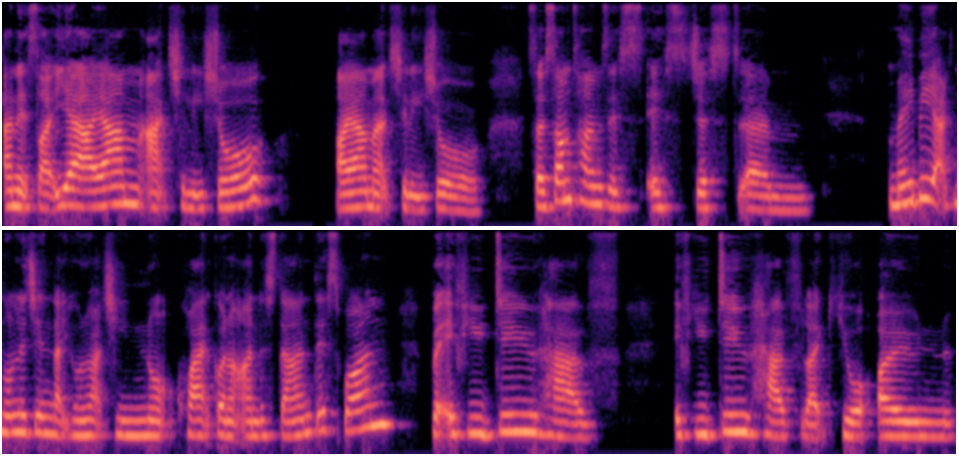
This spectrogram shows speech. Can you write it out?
And it's like yeah i am actually sure. I am actually sure. So sometimes it's it's just um maybe acknowledging that you're actually not quite going to understand this one but if you do have if you do have like your own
